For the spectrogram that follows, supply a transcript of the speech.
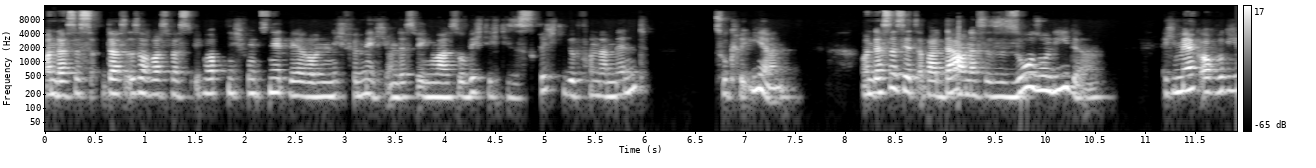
Und das ist, das ist auch was, was überhaupt nicht funktioniert wäre und nicht für mich. Und deswegen war es so wichtig, dieses richtige Fundament zu kreieren. Und das ist jetzt aber da und das ist so solide. Ich merke auch wirklich,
